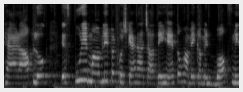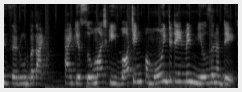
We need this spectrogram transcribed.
खैर, आप लोग इस पूरे मामले पर कुछ कहना चाहते हैं तो हमें कमेंट बॉक्स में ज़रूर बताएँ। थैंक यू सो मच की watching for more entertainment news and update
